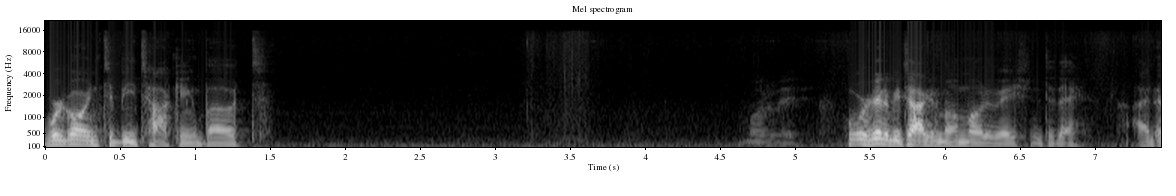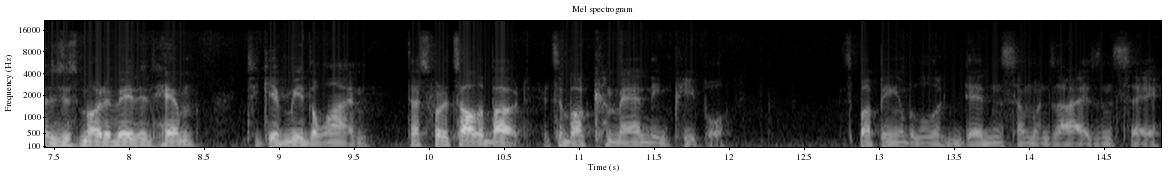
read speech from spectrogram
we're going to be talking about. Motivation. We're going to be talking about motivation today. I just motivated him to give me the line. That's what it's all about. It's about commanding people. It's about being able to look dead in someone's eyes and say,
